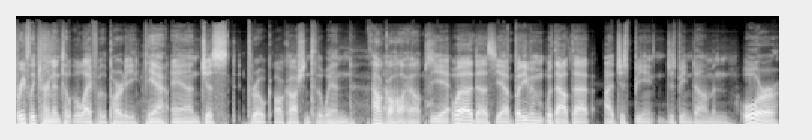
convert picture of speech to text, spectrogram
briefly turn into the life of the party yeah, and just throw all caution to the wind. alcohol helps. Yeah, well, it does. Yeah, but even without that, I just being just being dumb and or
